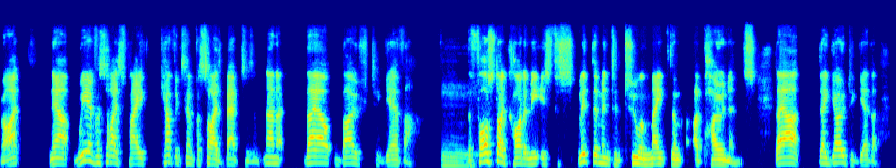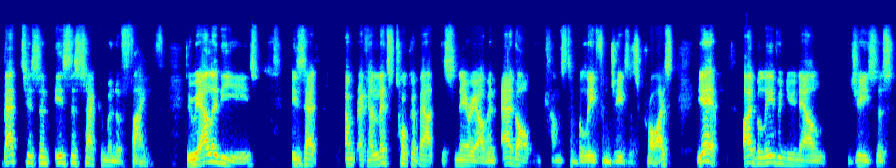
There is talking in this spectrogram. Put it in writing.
right? Now, we emphasize faith, Catholics emphasize baptism. No, no, they are both together. Mm. The false dichotomy is to split them into two and make them opponents. They are they go together. Baptism is the sacrament of faith. The reality is is that um, okay, let's talk about the scenario of an adult who comes to belief in Jesus Christ. Yeah, I believe in you now, Jesus.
